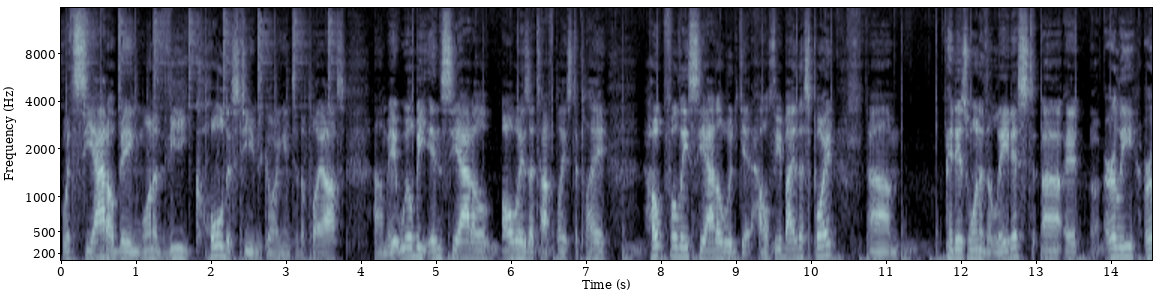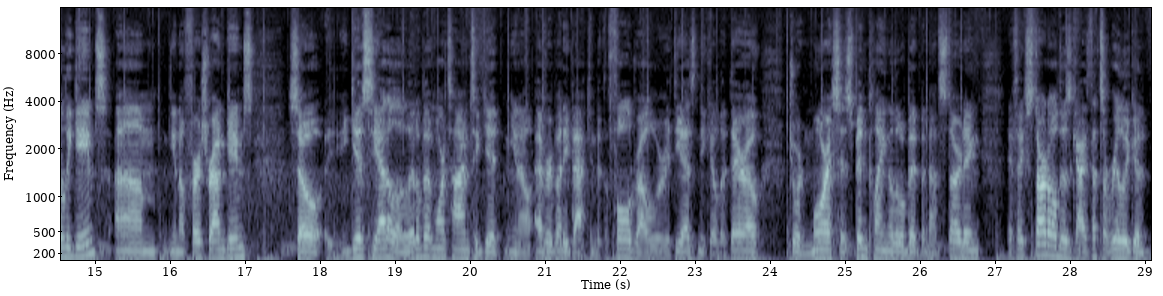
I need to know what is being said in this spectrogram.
with Seattle being one of the coldest teams going into the playoffs. Um, it will be in Seattle, always a tough place to play. Hopefully, Seattle would get healthy by this point. Um, it is one of the latest uh, it, early early games, um, you know, first round games. So it gives Seattle a little bit more time to get you know everybody back into the fold. Raul Ruidiaz, Nico Lodeiro, Jordan Morris has been playing a little bit but not starting. If they start all those guys, that's a really good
